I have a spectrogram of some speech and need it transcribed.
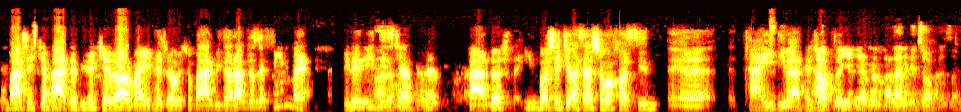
اون بخشش که پرده بیره کنار و این حجابش رو بر میدارن جزء فیلمه. می‌دونی؟ این نیست آره که مثلا برداشت این باشه که مثلا شما خواستین تاییدی بر حجاب مثلا حجاب بزن.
